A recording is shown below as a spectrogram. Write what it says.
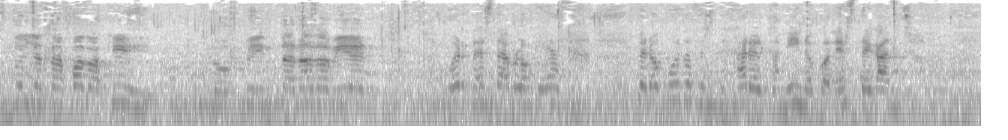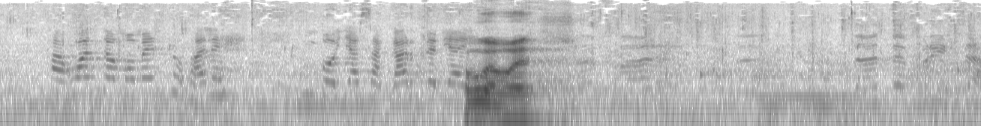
Estoy atrapado aquí. No pinta nada bien. La puerta está bloqueada, pero puedo despejar el camino con este gancho. Aguanta un momento, ¿vale? Voy a Date prisa.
